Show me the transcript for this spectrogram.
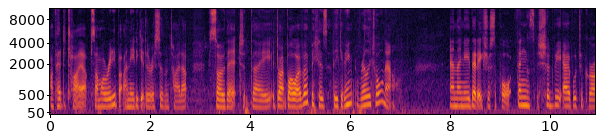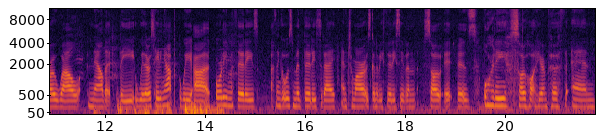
I've had to tie up some already, but I need to get the rest of them tied up so that they don't blow over because they're getting really tall now and they need that extra support. Things should be able to grow well now that the weather is heating up. We are already in the 30s I think it was mid 30s today and tomorrow is going to be 37 so it is already so hot here in Perth and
